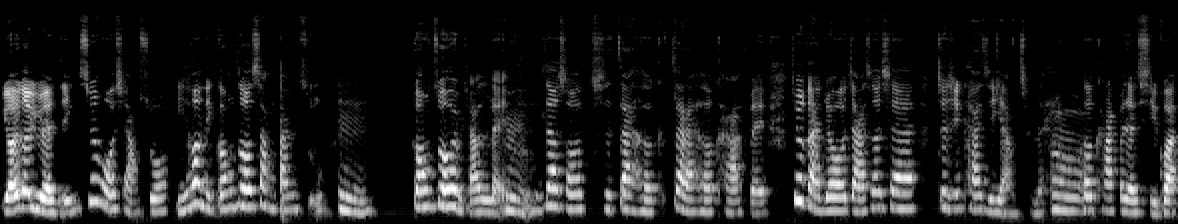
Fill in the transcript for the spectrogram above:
有一个原因，是我想说，以后你工作上班族，嗯，工作会比较累，嗯，你到时候是再喝再来喝咖啡，就感觉我假设现在最近开始养成了喝咖啡的习惯，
